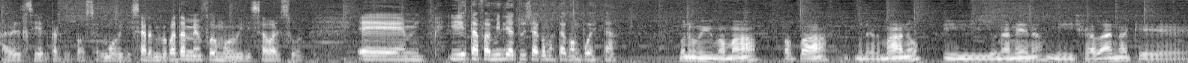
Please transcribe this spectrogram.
a ver si él participó, se movilizaron. Mi papá también fue movilizado al sur. Em, ¿Y esta familia tuya cómo está compuesta? Bueno, mi mamá, papá, un hermano y una nena, mi hija Dana, que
